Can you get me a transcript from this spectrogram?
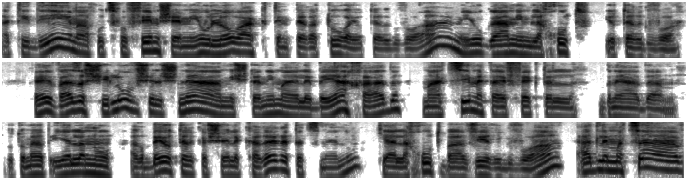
עתידיים, אנחנו צפופים שהם יהיו לא רק טמפרטורה יותר גבוהה, הם יהיו גם עם לחות יותר גבוהה. Okay, אוקיי? ואז השילוב של שני המשתנים האלה ביחד מעצים את האפקט על בני האדם. זאת אומרת, יהיה לנו הרבה יותר קשה לקרר את עצמנו, כי הלחות באוויר היא גבוהה, עד למצב,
